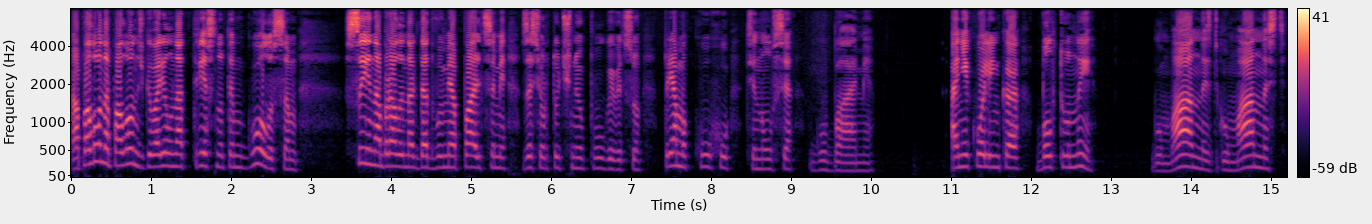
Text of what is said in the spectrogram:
Аполлон Аполлоныч говорил над треснутым голосом. Сын набрал иногда двумя пальцами за сюртучную пуговицу, прямо к уху тянулся губами. А Николенька — болтуны. Гуманность, гуманность.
